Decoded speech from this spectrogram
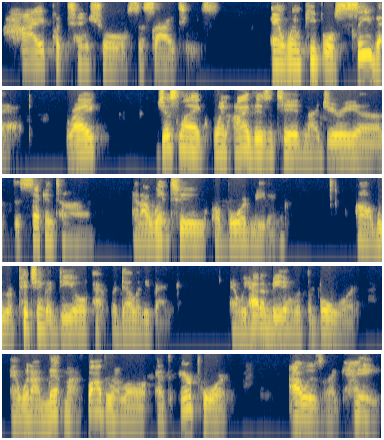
high potential societies. And when people see that, right, just like when I visited Nigeria the second time and I went to a board meeting, uh, we were pitching a deal at Fidelity Bank. And we had a meeting with the board. And when I met my father in law at the airport, I was like, hey,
